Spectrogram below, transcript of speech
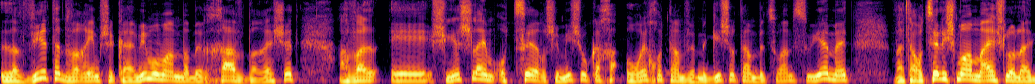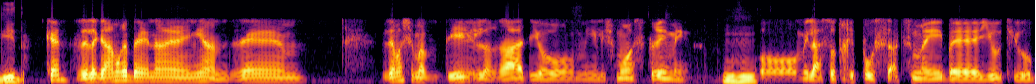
להביא את הדברים שקיימים אומנם במרחב, ברשת, אבל אה, שיש להם אוצר, שמישהו ככה עורך אותם ומגיש אותם בצורה מסוימת, ואתה רוצה לשמוע מה יש לו להגיד. כן, זה לגמרי בעיניי העניין. זה, זה מה שמבדיל רדיו מלשמוע סטרימינג, או מלעשות חיפוש עצמאי ביוטיוב,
